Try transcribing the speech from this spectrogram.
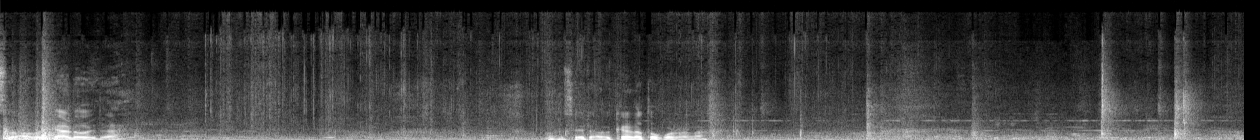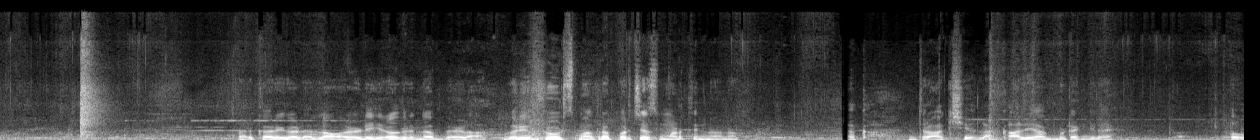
ಸೊ ಅವಕ್ಯಾಡೋ ಇದೆ. ಒಂದು ಸೈಡ್ ಅವಕ್ಯಾಡೋ ತೊಗೊಳ್ಳೋಣ. ತರಕಾರಿಗಳೆಲ್ಲ ಆಲ್ರೆಡಿ ಇರೋದ್ರಿಂದ ಬೇಡ. ಬರೀ ಫ್ರೂಟ್ಸ್ ಮಾತ್ರ ಪರ್ಚೇಸ್ ಮಾಡ್ತೀನಿ ನಾನು. ದ್ರಾಕ್ಷಿ ಎಲ್ಲ ಖಾಲಿ ಆಗ್ಬಿಟ್ಟಂಗಿದೆ. ಓ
